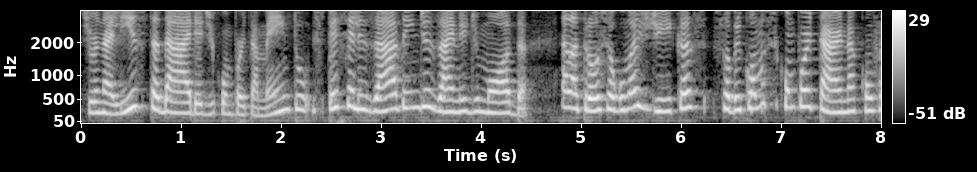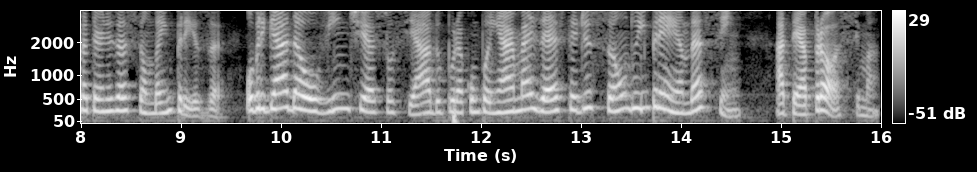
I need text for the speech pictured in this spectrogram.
jornalista da área de comportamento, especializada em design de moda. Ela trouxe algumas dicas sobre como se comportar na confraternização da empresa. Obrigada, ouvinte e associado, por acompanhar mais esta edição do Empreenda Assim. Até a próxima!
